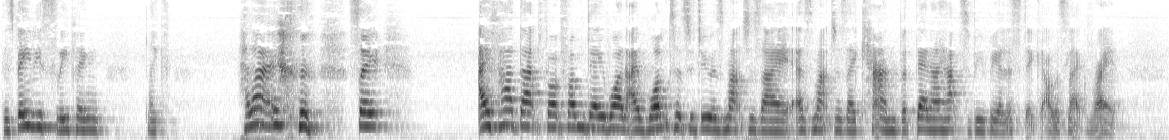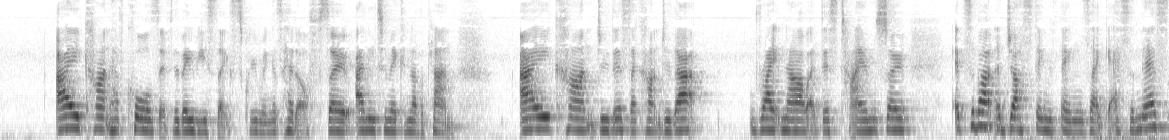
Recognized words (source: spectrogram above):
This baby's sleeping like hello. so I've had that from from day one. I wanted to do as much as I as much as I can, but then I had to be realistic. I was like, right, I can't have calls if the baby's like screaming his head off. So I need to make another plan. I can't do this, I can't do that right now at this time. So it's about adjusting things, I guess. And there's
